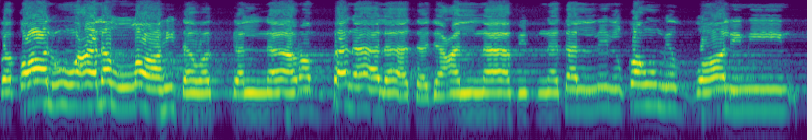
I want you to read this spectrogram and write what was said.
فقالوا على الله توكلنا ربنا لا تجعلنا فتنه للقوم الظالمين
